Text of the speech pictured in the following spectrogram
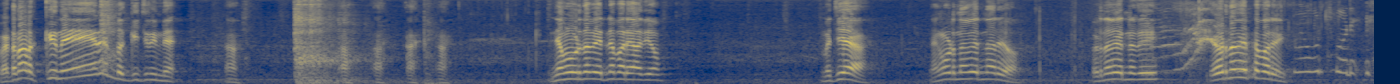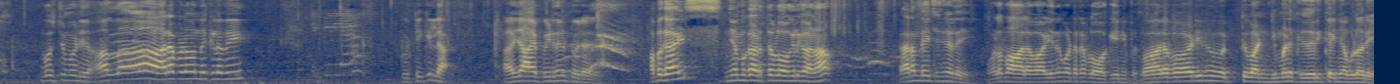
പെട്ടെന്ന് അടക്ക്. നേരെ ബഗ്ഗിച്ച് നിന്നെ. ആ. ആ ആ ആ ആ. നമ്മൾ ഇവിടുന്ന് വരുന്ന പറയാ ആദ്യം. മച്ചിയാ ഞങ്ങൾ ഇവിടുന്ന് വരുന്ന അറിയോ? എവിടുന്ന വരുന്നത്? എവിടുന്ന വരുന്ന പറയും. ബൂസ്റ്റും പൊടിയോ. അല്ലാ ആരാ ഇവിടെ വന്ന് നിൽക്കണത് കുട്ടിക്കില്ല. അത് ചായപ്പീടിന്ന് കിട്ടൂല. അപ്പൊ ഗൈസ് ഇനി നമുക്ക് അടുത്ത വ്ളോഗിൽ കാണാം. കാരണം എന്താ വെച്ച് കഴിഞ്ഞാലേ ബാലവാടി നിന്ന് കൊണ്ടുവരുന്ന വ്ളോഗ് ഇനിയിപ്പോ ബാലവാടി വിട്ട് വണ്ടിമണ് കയറി കഴിഞ്ഞാൽ അവളെ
